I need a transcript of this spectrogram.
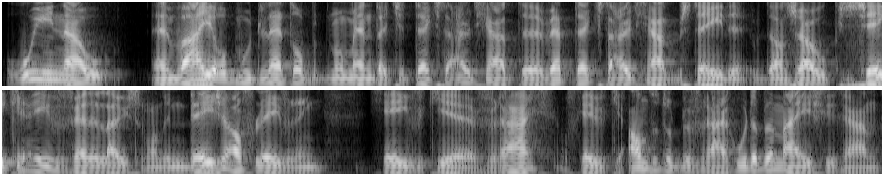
hoe je nou en waar je op moet letten op het moment dat je teksten uitgaat, uh, webteksten uit gaat besteden, dan zou ik zeker even verder luisteren. Want in deze aflevering geef ik je vraag, of geef ik je antwoord op de vraag hoe dat bij mij is gegaan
